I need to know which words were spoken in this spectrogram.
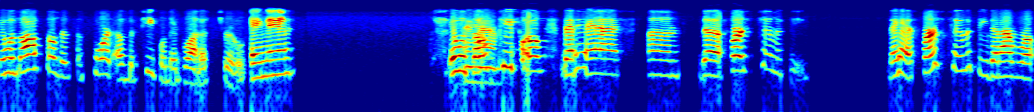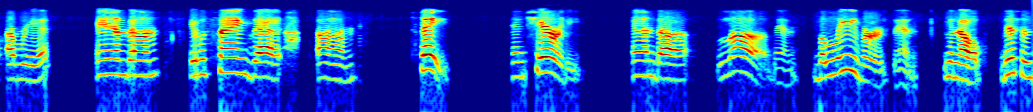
It was also the support of the people that brought us through. Amen. It was Amen. those people that had um, the First Timothy. They had First Timothy that I wrote, I read, and um, it was saying that um, faith and charity and uh, love and believers and you know this is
